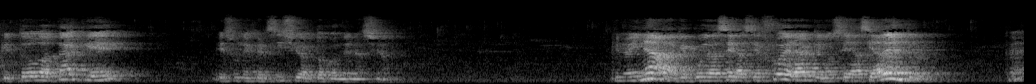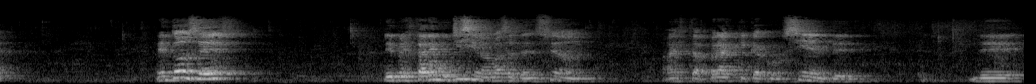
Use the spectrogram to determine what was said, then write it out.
que todo ataque es un ejercicio de autocondenación. Que no hay nada que pueda hacer hacia afuera que no sea hacia adentro. Entonces, le prestaré muchísima más atención a esta práctica consciente de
